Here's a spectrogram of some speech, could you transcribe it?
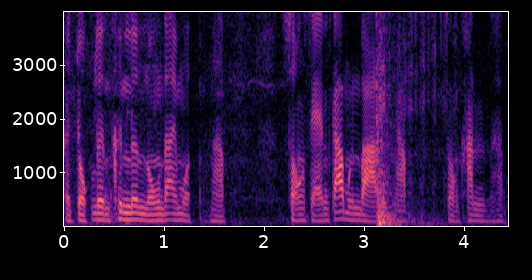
กระจกเลื่อนขึ้นเลื่อนลงได้หมดนะครับสองแสนเก้าหมื่นบาทนะครับสองคันนะครับ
